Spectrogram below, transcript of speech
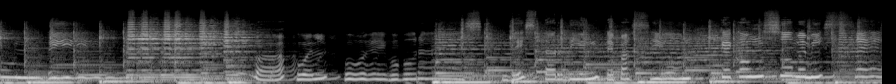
fundir bajo el fuego voraz de esta ardiente pasión que consume mi ser.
